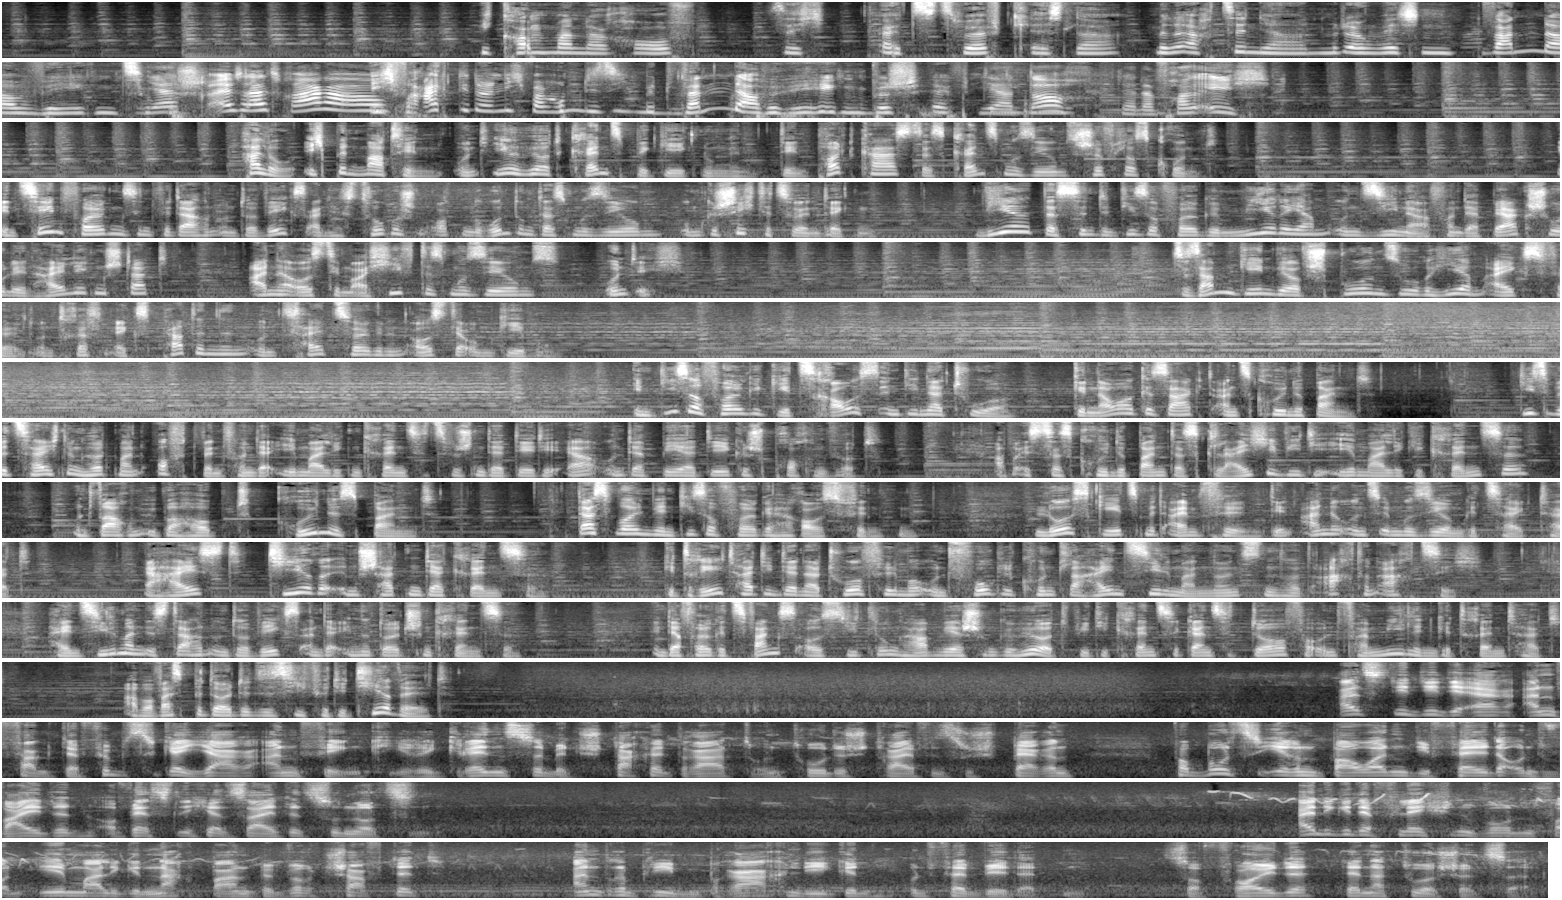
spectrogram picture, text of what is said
Wie kommt man darauf, sich als Zwölftklässler mit 18 Jahren mit irgendwelchen Wanderwegen zu beschäftigen? schreib's als Frage auf. Ich frage die doch nicht, warum die sich mit Wanderwegen beschäftigen. ja, doch. Ja, dann frage ich. Hallo, ich bin Martin und ihr hört Grenzbegegnungen, den Podcast des Grenzmuseums Schifflersgrund. In zehn Folgen sind wir darin unterwegs an historischen Orten rund um das Museum, um Geschichte zu entdecken. Wir, das sind in dieser Folge Miriam und Sina von der Bergschule in Heiligenstadt, Anne aus dem Archiv des Museums und ich. Zusammen gehen wir auf Spurensuche hier im Eichsfeld und treffen Expertinnen und Zeitzeuginnen aus der Umgebung. In dieser Folge geht's raus in die Natur, genauer gesagt ans grüne Band. Diese Bezeichnung hört man oft, wenn von der ehemaligen Grenze zwischen der DDR und der BRD gesprochen wird. Aber ist das grüne Band das gleiche wie die ehemalige Grenze? Und warum überhaupt grünes Band? Das wollen wir in dieser Folge herausfinden. Los geht's mit einem Film, den Anne uns im Museum gezeigt hat. Er heißt Tiere im Schatten der Grenze. Gedreht hat ihn der Naturfilmer und Vogelkundler Heinz Sielmann 1988. Heinz Sielmann ist darin unterwegs an der innerdeutschen Grenze. In der Folge Zwangsaussiedlung haben wir ja schon gehört, wie die Grenze ganze Dörfer und Familien getrennt hat. Aber was bedeutete sie für die Tierwelt? Als die DDR Anfang der 50er Jahre anfing, ihre Grenze mit Stacheldraht und Todesstreifen zu sperren, verbot sie ihren Bauern, die Felder und Weiden auf westlicher Seite zu nutzen. Einige der Flächen wurden von ehemaligen Nachbarn bewirtschaftet, andere blieben brach liegen und verwilderten, zur Freude der Naturschützer.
